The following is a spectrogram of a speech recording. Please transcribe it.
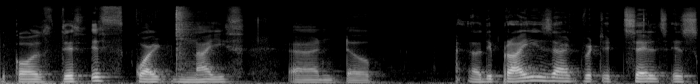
because this is quite nice. And uh, uh, the price at which it sells is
